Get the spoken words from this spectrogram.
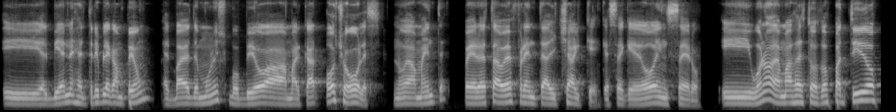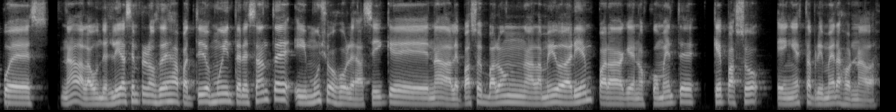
Y el viernes el triple campeón, el Bayern de Múnich, volvió a marcar ocho goles nuevamente, pero esta vez frente al Schalke, que se quedó en cero. Y bueno, además de estos dos partidos, pues nada, la Bundesliga siempre nos deja partidos muy interesantes y muchos goles. Así que nada, le paso el balón al amigo Darien para que nos comente qué pasó en esta primera jornada.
